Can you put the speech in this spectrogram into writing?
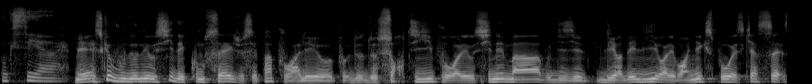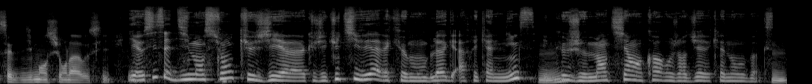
Donc c'est. Euh, Mais est-ce que vous donnez aussi des conseils, je ne sais pas, pour aller euh, de, sortie, pour aller au cinéma? Vous disiez lire des livres, aller voir une expo. Est-ce qu'il y a cette dimension-là aussi? Il y a aussi cette dimension que j'ai j'ai cultivée avec mon blog African Links et mhm. que je maintiens encore aujourd'hui avec la Box. Mhm.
